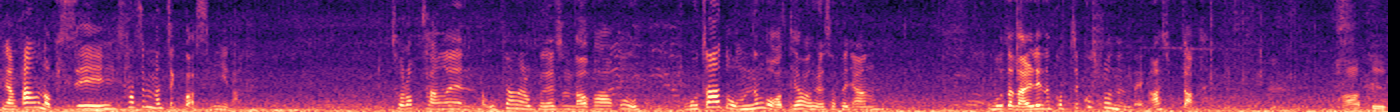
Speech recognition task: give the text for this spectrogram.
그냥 가운 없이 사진만 찍고 왔습니다 졸업장은 우편으로 보내준다고 하고 모자도 없는 것 같아요 그래서 그냥 모자 날리는 거 찍고 싶었는데 아쉽다 다 그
